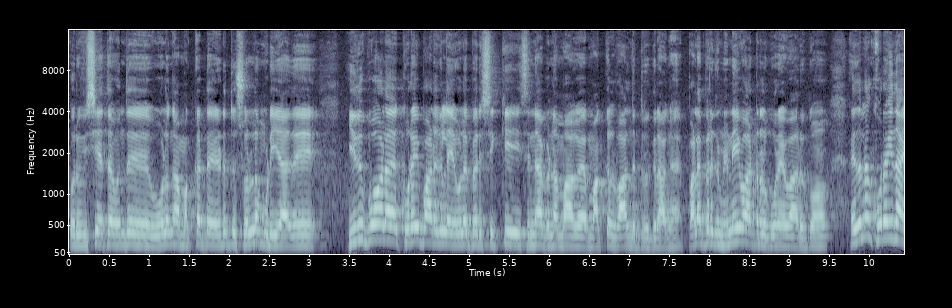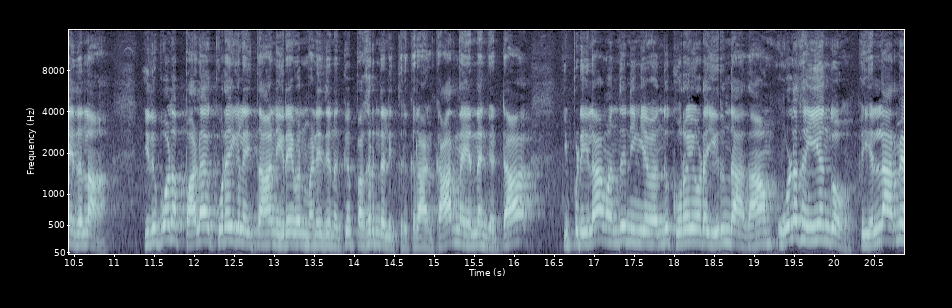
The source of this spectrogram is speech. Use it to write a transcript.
ஒரு விஷயத்தை வந்து ஒழுங்காக மக்கள்கிட்ட எடுத்து சொல்ல முடியாது. இது போல் குறைபாடுகளை எவ்வளோ பேர் சிக்கி சின்ன பின்னமாக மக்கள் வாழ்ந்துட்டு இருக்கிறாங்க. பல பேருக்கு நினைவாற்றல் குறைவாக இருக்கும். இதெல்லாம் குறைதான் இதெல்லாம். இதுபோல் பல குறைகளை தான் இறைவன் மனிதனுக்கு பகிர்ந்தளித்திருக்கிறான். காரணம் என்னன்னு கேட்டால் இப்படிலாம் வந்து நீங்கள் வந்து குறையோடு இருந்தால் தான் உலகம் இயங்கும். இப்போ எல்லாருமே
